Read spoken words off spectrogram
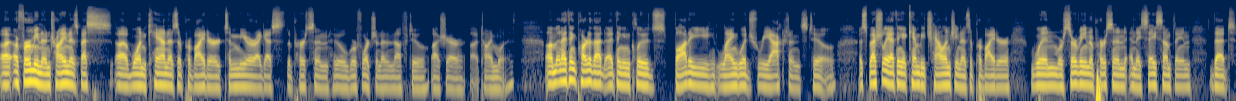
uh, affirming and trying as best uh, one can as a provider to mirror, I guess, the person who we're fortunate enough to uh, share uh, time with. Um, and I think part of that, I think, includes body language reactions too especially I think it can be challenging as a provider when we're serving a person and they say something that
